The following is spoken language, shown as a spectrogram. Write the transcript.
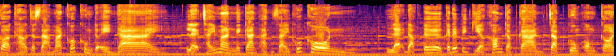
กว่าเขาจะสามารถควบคุมตัวเองได้ และใช้มันในการอัดใส่ผู้คน และด็อกเตอร์ก็ได้ไปเกี่ยวข้องกับการจับกลุ่มองค์กร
